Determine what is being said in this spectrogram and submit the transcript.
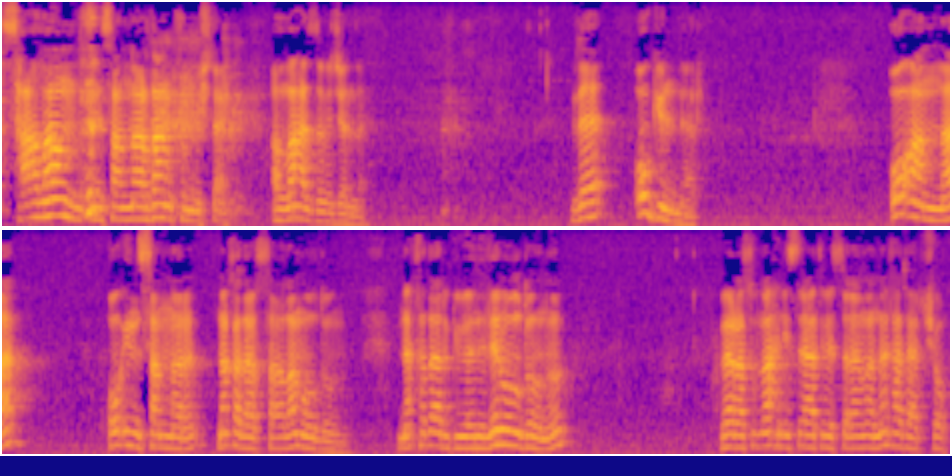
sağlam insanlardan kılmışlar Allah Azze ve Celle. Ve o günler, o anlar, o insanların ne kadar sağlam olduğunu, ne kadar güvenilir olduğunu ve Resulullah Aleyhisselatü Vesselam'a ne kadar çok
